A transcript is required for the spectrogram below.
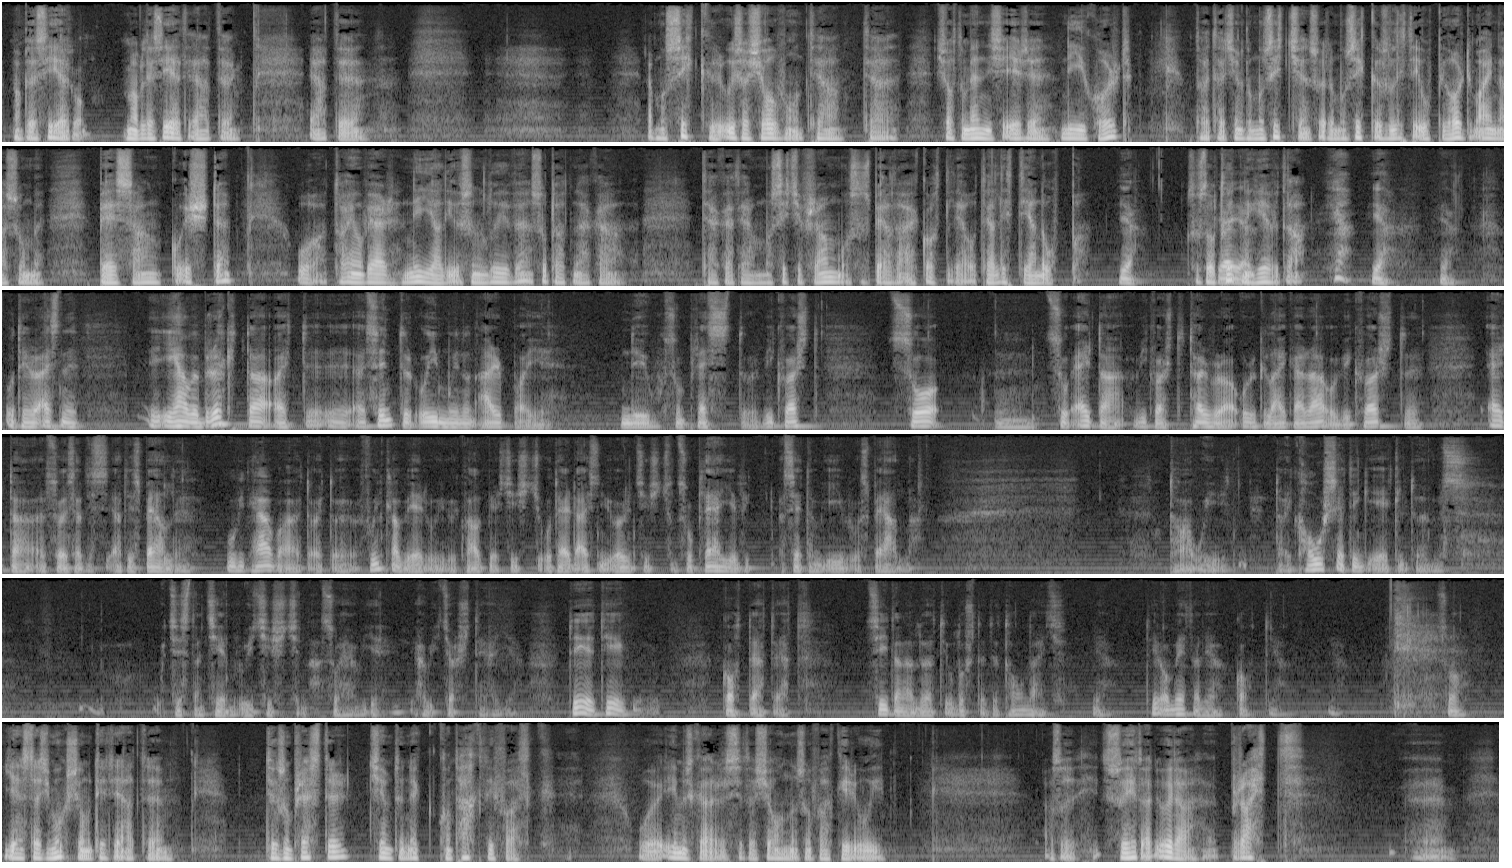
Man blir se att, man blir se at at at at musikker og seg sjål til at sjål til mennesker er nye kort. Da det kommer til musikken, så er det musikker som litt er oppe i hord, med ene som besank og yrste. Og da er hun var nye i som løyve, så tatt hun ikke teka må sitte fram og så spela det eit godt lea og ta litt igjen oppa. Ja. Så står tøytning ja, ja. hevet da. Ja, ja, ja. Og det er eisne, jeg har brukt da et, et synder og imun og arbeid nu som prestor. Vi kvørst, så så er det vi kvørst tørvra orgeleikere og vi kvørst er det så at jeg spiller og vi hava et, et, et fint klaver i Kvalberg kyrkje, og det er reisen i Øren kyrkje, så pleier vi å sette dem i og spela. Ta vi ta i korsetting er til dømes, og kistan kommer i kyrkjena, så har vi, har vi gjørst det her, ja. Det, det er godt at, at sidan er løt og lust etter tonleik, ja. Det er omvettelig godt, ja. ja. Så. Jens, det er ikke mye om det at uh, Til som prester kjem til nek kontakt i folk og imenskar situasjoner som folk er ui. Altså, så heter det øyla breit eh,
